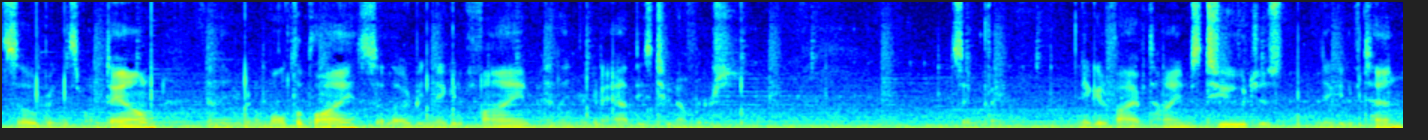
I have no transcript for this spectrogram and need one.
So bring this one down, and then you're going to multiply. So that would be negative 5, and then you're going to add these two numbers same thing. Negative 5 times 2, which is negative 10.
